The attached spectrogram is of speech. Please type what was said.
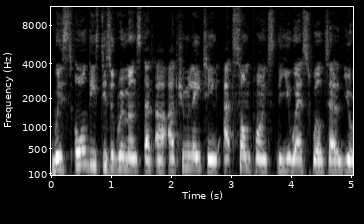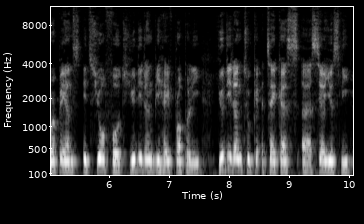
with all these disagreements that are accumulating, at some point the US will tell Europeans, it's your fault, you didn't behave properly, you didn't took, take us uh, seriously,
